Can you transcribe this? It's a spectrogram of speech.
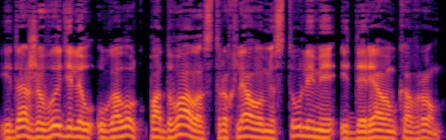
и даже выделил уголок подвала с трухлявыми стульями и дырявым ковром.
